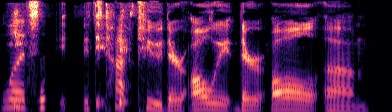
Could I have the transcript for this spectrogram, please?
Well, it's it's tough too. They're always they're all um,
